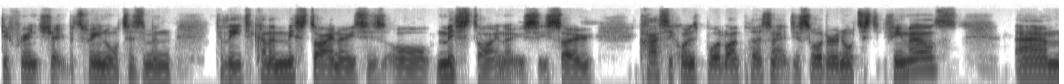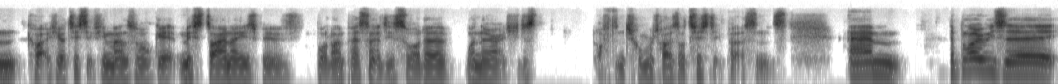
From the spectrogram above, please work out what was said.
differentiate between autism and can lead to kind of misdiagnosis or misdiagnosis. So classic one is borderline personality disorder in autistic females. Um, quite a few autistic females will get misdiagnosed with borderline personality disorder when they're actually just often traumatized autistic persons. Um, the below is a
